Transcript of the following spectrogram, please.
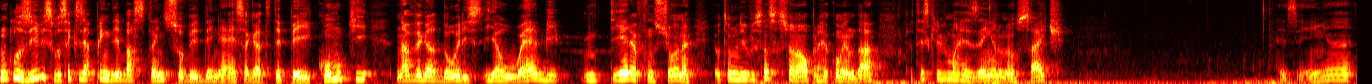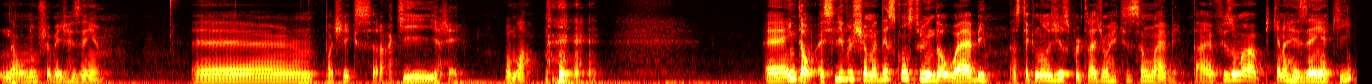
Inclusive, se você quiser aprender bastante sobre DNS, HTTP e como que navegadores e a web inteira funciona, eu tenho um livro sensacional para recomendar, que eu até escrevi uma resenha no meu site. Resenha... Não, não chamei de resenha. É... Pode ser que será. Aqui, achei. Vamos lá. é, então, esse livro chama Desconstruindo a Web, as tecnologias por trás de uma requisição web. Tá? Eu fiz uma pequena resenha aqui.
